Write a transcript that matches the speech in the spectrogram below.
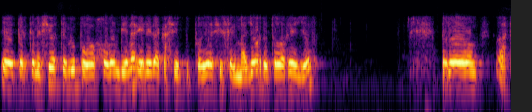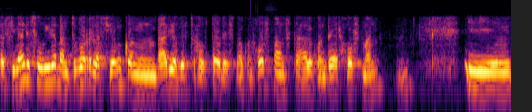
eh, perteneció a este grupo joven Viena, él era casi, podría decirse, el mayor de todos ellos, pero hasta el final de su vida mantuvo relación con varios de estos autores, ¿no? con Hofmannsthal con Bert Hoffmann. Y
